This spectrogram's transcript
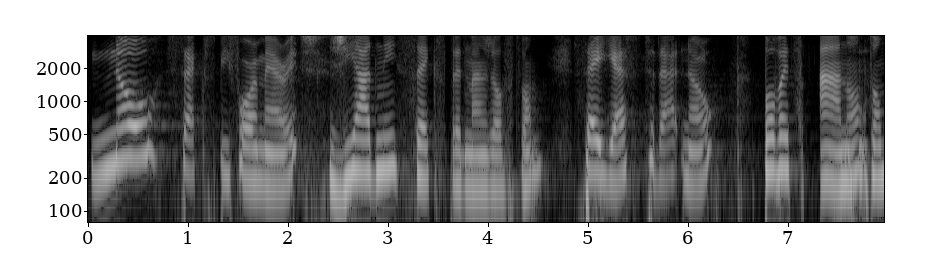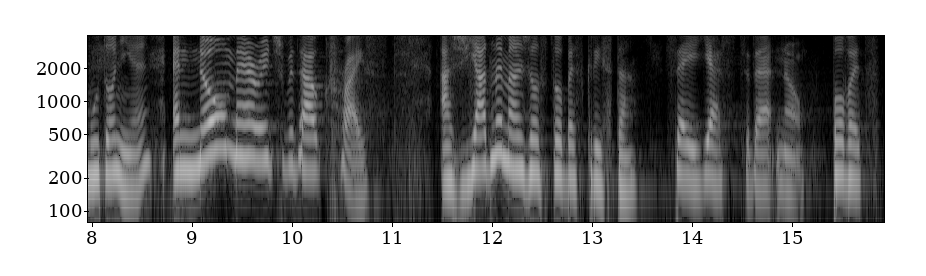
No sex before marriage. Žiadny sex pred manželstvom. Say yes to that, no. Povedz áno, tomuto nie. And no marriage without Christ. A žiadne manželstvo bez Krista. Say yes to that, no. Povedz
